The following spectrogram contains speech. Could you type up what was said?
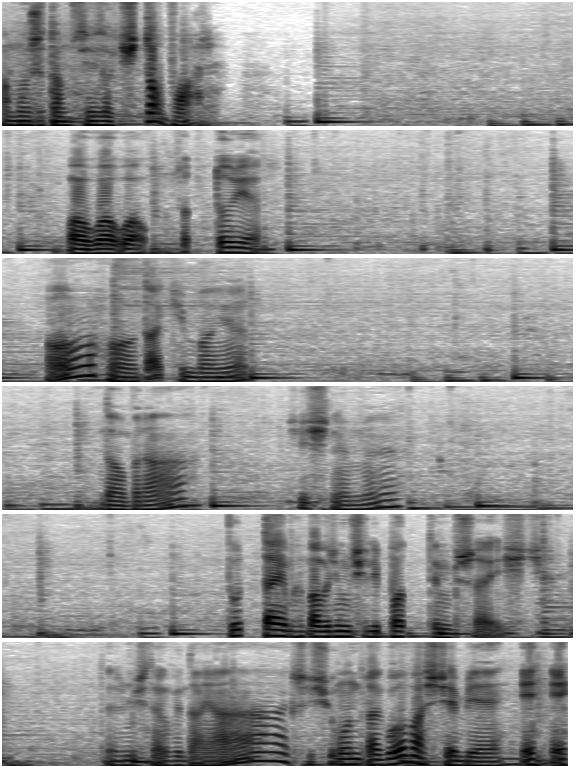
A może tam jest jakiś towar? Wow, wow, wow, co tu jest? Oho, taki bajer. Dobra. Ciśniemy. Tutaj chyba będziemy musieli pod tym przejść. Też mi się tak wydaje. A, Krzysiu, mądra głowa z ciebie. Hehe.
